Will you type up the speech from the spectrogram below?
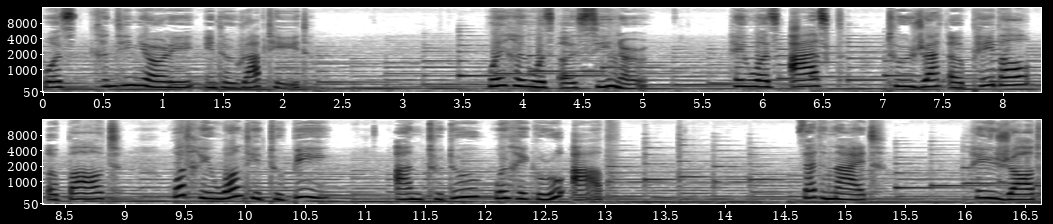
was continually interrupted. When he was a senior, he was asked to write a paper about what he wanted to be and to do when he grew up. That night, he wrote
